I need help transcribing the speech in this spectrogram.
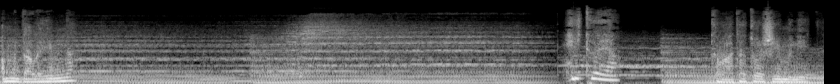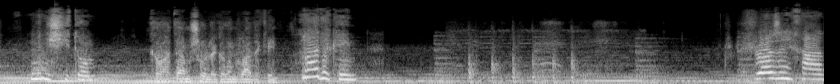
ئەم منداڵە هی منە؟ هی تۆیە کەواتە تۆش هی منیت منیش هی تۆم کەواتە ئەم شەو لەگەڵم ڕادەکەین ڕادەکەین ڕۆژین خان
